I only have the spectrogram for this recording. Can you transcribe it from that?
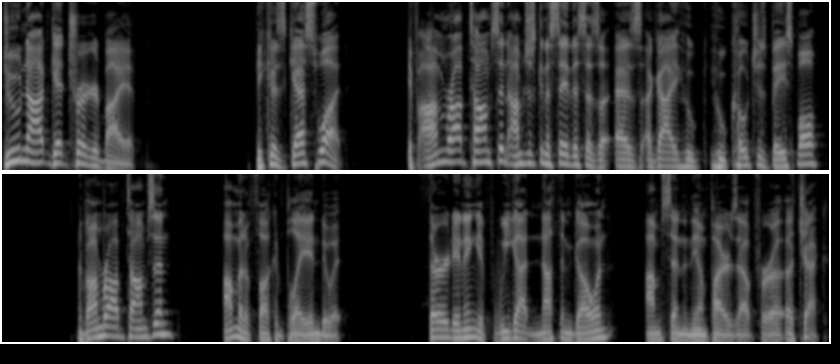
Do not get triggered by it. Because guess what? If I'm Rob Thomson, I'm just going to say this as a as a guy who who coaches baseball. If I'm Rob Thomson, I'm going to fucking play into it. Third inning, if we got nothing going, I'm sending the umpires out for a, a check.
